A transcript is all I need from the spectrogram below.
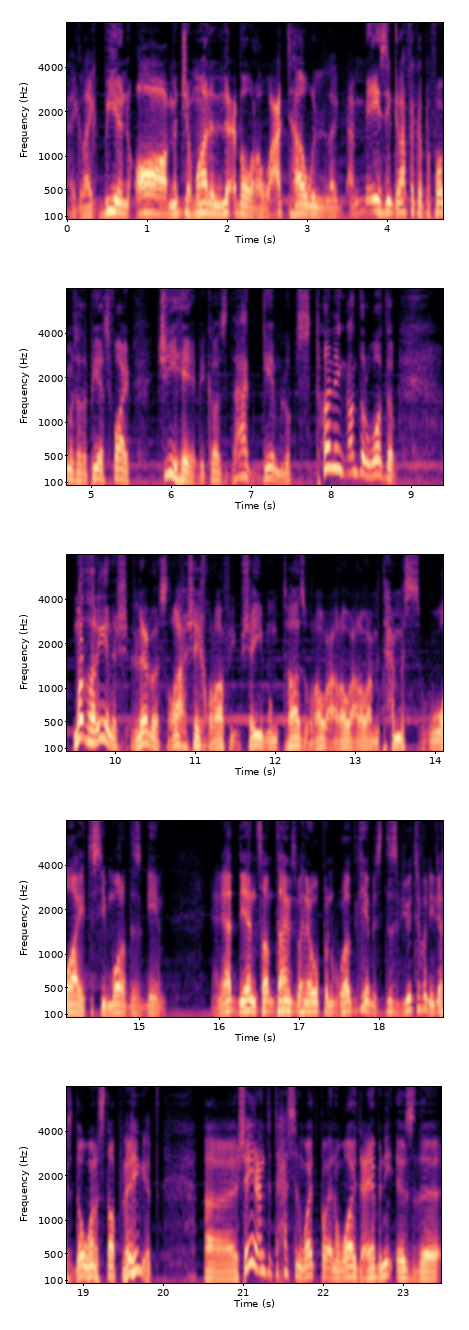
like, like be in awe من جمال اللعبة وروعتها وال like, amazing graphical performance of the PS5 جي هي because that game looked stunning underwater مظهريا اللعبة صراحة شيء خرافي وشيء ممتاز وروعة روعة روعة متحمس وايد to see more of this game يعني at the end sometimes when an open world game is this beautiful you just don't want to stop playing it uh, شيء عنده تحسن وايد قوي انا وايد عيبني is the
